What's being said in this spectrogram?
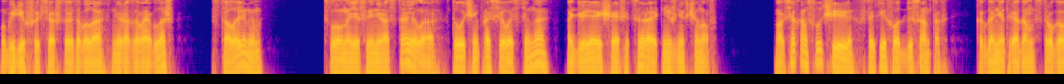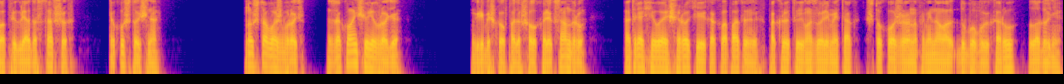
убедившихся, что это была не разовая блажь, стало иным. Словно если не растаяла, то очень просела стена, отделяющая офицера от нижних чинов. Во всяком случае, в таких вот десантах, когда нет рядом строгого пригляда старших, так уж точно. «Ну что, ваш бродь, закончили вроде?» Гребешков подошел к Александру, отряхивая широкие, как лопаты, покрытые мозолями так, что кожа напоминала дубовую кору, ладони.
